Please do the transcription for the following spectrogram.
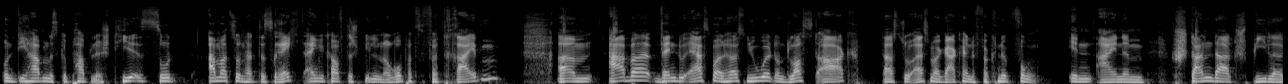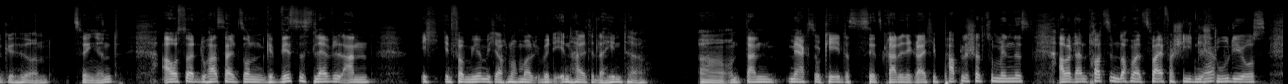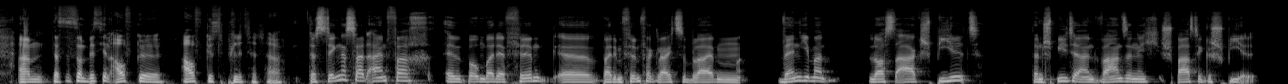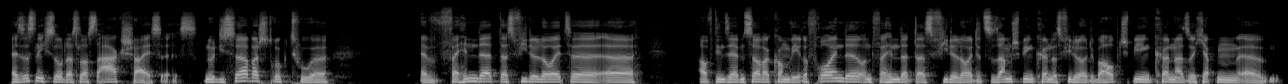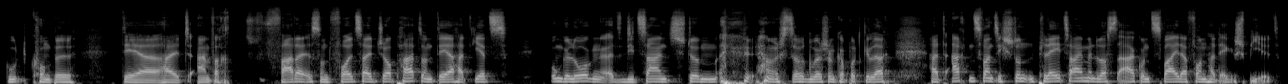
und die haben es gepublished. Hier ist es so, Amazon hat das Recht eingekauft, das Spiel in Europa zu vertreiben. Ähm, aber wenn du erstmal hörst New World und Lost Ark, da hast du erstmal gar keine Verknüpfung in einem Standardspielergehirn zwingend. Außer du hast halt so ein gewisses Level an, ich informiere mich auch nochmal über die Inhalte dahinter. Uh, und dann merkst du, okay, das ist jetzt gerade der gleiche Publisher zumindest, aber dann trotzdem nochmal zwei verschiedene ja. Studios. Um, ähm, das ist so ein bisschen aufge, aufgesplitteter. Das Ding ist halt einfach, äh, um bei der Film, äh, bei dem Filmvergleich zu bleiben, wenn jemand Lost Ark spielt, dann spielt er ein wahnsinnig spaßiges Spiel. Es ist nicht so, dass Lost Ark scheiße ist. Nur die Serverstruktur äh, verhindert, dass viele Leute äh, auf denselben Server kommen wie ihre Freunde und verhindert, dass viele Leute zusammenspielen können, dass viele Leute überhaupt spielen können. Also ich habe einen äh, guten Kumpel, der halt einfach Vater ist und Vollzeitjob hat und der hat jetzt ungelogen, also die Zahlen stimmen, haben wir darüber schon kaputt gelacht, hat 28 Stunden Playtime in Lost Ark und zwei davon hat er gespielt.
